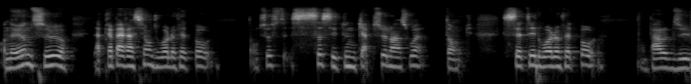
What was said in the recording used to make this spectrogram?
on a, une sur la préparation du Wall of It Pole. Donc, ça, c'est une capsule en soi. Donc, c'était le Wall of It Pole. On parle du,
